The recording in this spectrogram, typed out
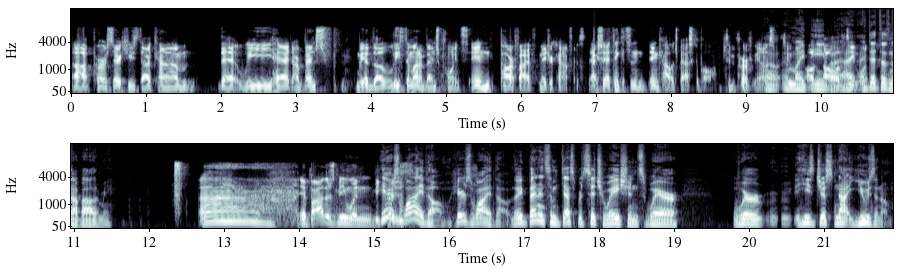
uh, per Syracuse.com, that we had our bench, we have the least amount of bench points in Power Five major conference. Actually, I think it's in, in college basketball. To be perfectly honest, Oh, it you. might All- be, all I, D1. I, that does not bother me. Uh, it bothers me when because Here's why, though. Here's why, though. They've been in some desperate situations where, where he's just not using them.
